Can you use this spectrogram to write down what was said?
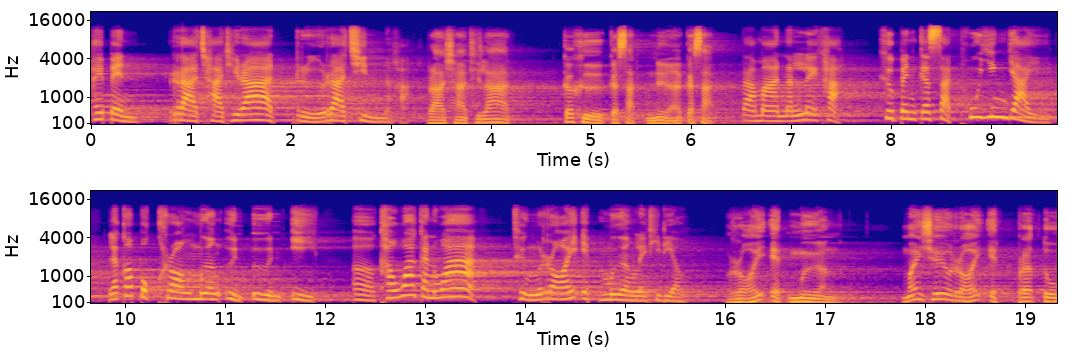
ให้เป็นราชาธิราชหรือราชินนะคะ ราชาธิราชก็คือกษัตริย์เหนือกษัตริย์ ประมาณนั้นเลยค่ะ คือเป็นกษัตริย์ผู้ยิ่งใหญ่ แล้วก็ปกครองเมืองอื่นๆอีกเออเขาว่ากันว่าถึงร้อยเอ็ดเมืองเลยทีเดียว ร้อยเอ็ดเมือง ไม่ใช่ร้อยเอ็ดประตู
